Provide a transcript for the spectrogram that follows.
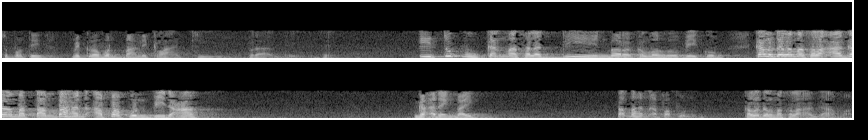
Seperti mikrofon balik lagi berarti. Itu bukan masalah din barakallahu fikum. Kalau dalam masalah agama tambahan apa pun bid'ah. Nggak ada yang baik. Tambahan apa pun. Kalau dalam masalah agama.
